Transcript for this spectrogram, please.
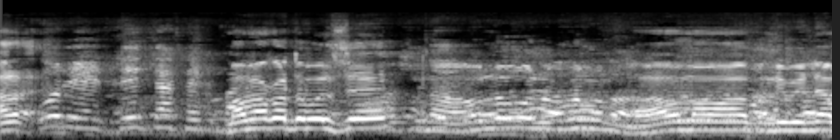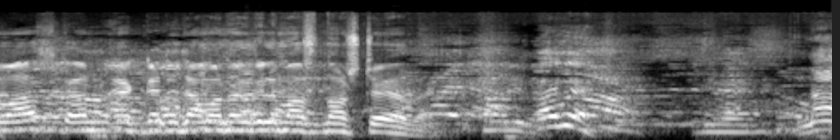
আর মামা কত বলছে? না হলো না হলো না। আমার মামা নিবি না মাছ কারণ এক গাছে দাম গেলে মাছ নষ্ট হয়ে যায় না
